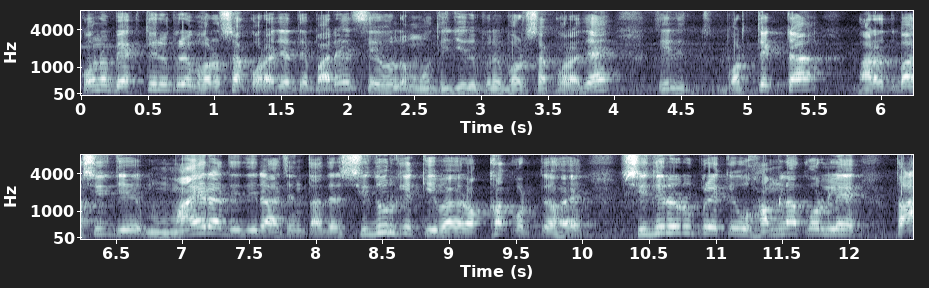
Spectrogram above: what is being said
কোনো ব্যক্তির উপরে ভরসা করা যেতে পারে, সে হলো মোদিজির উপরে ভরসা করা যায়। তিনি প্রত্যেকটা ভারতবাসী যে মায়েরা দিদিরা আছেন, তাদের সিঁদুরকে কীভাবে রক্ষা করতে হয়, সিঁদুরের উপরে কেউ হামলা করলে তা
